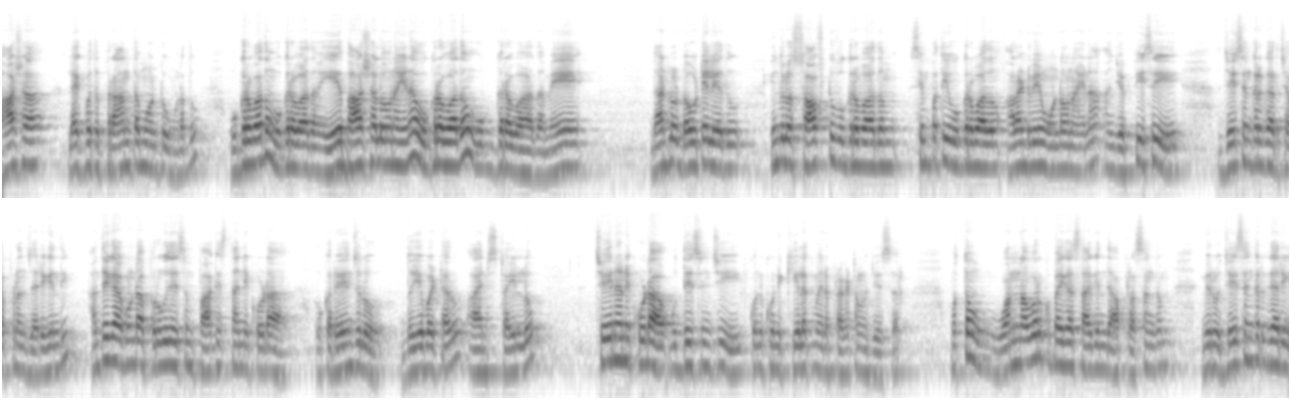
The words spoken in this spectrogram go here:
భాష లేకపోతే ప్రాంతం అంటూ ఉండదు. ఉగ్రవాదం ఉగ్రవాదం ఏ భాషలోనైనా ఉగ్రవాదం ఉగ్రవాదమే. దాంట్లో డౌటే లేదు. ఇందులో సాఫ్ట్ ఉగ్రవాదం సింపతి ఉగ్రవాదం అలాంటివి ఏమి ఉండవునాయన అని చెప్పేసి జయశంకర్ గారు చెప్పడం జరిగింది. అంతేకాకుండా పొరుగు దేశం పాకిస్తాన్ని కూడా ఒక రేంజ్లో దుయ్యబట్టారు. ఆయన స్టైల్లో చైనాని కూడా ఉద్దేశించి కొన్ని కొన్ని కీలకమైన ప్రకటనలు చేశారు. మొత్తం వన్ అవర్కు పైగా సాగింది ఆ ప్రసంగం. మీరు జయశంకర్ గారి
